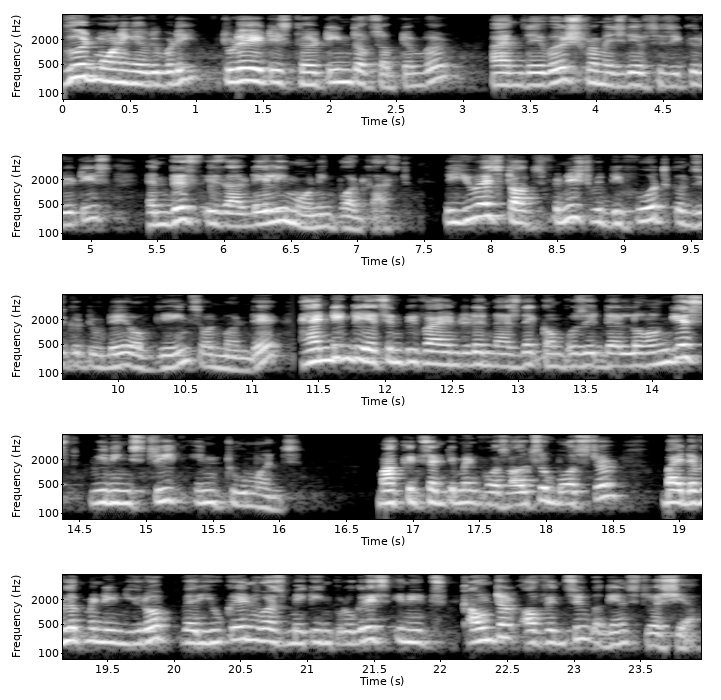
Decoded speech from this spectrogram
Good morning, everybody. Today it is 13th of September. I am Devarsh from HDFC Securities, and this is our daily morning podcast. The US stocks finished with the fourth consecutive day of gains on Monday, handing the S&P 500 and Nasdaq Composite their longest winning streak in 2 months. Market sentiment was also bolstered by development in Europe where Ukraine was making progress in its counter-offensive against Russia.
